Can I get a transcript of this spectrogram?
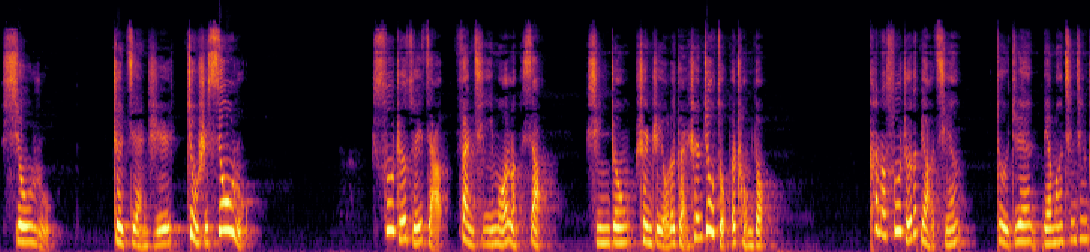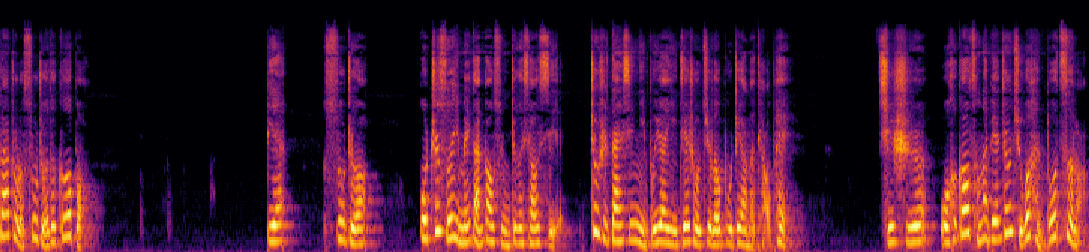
羞辱，这简直就是羞辱！苏哲嘴角泛起一抹冷笑，心中甚至有了转身就走的冲动。看到苏哲的表情，杜鹃连忙轻轻抓住了苏哲的胳膊：“别，苏哲，我之所以没敢告诉你这个消息，就是担心你不愿意接受俱乐部这样的调配。其实我和高层那边争取过很多次了，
